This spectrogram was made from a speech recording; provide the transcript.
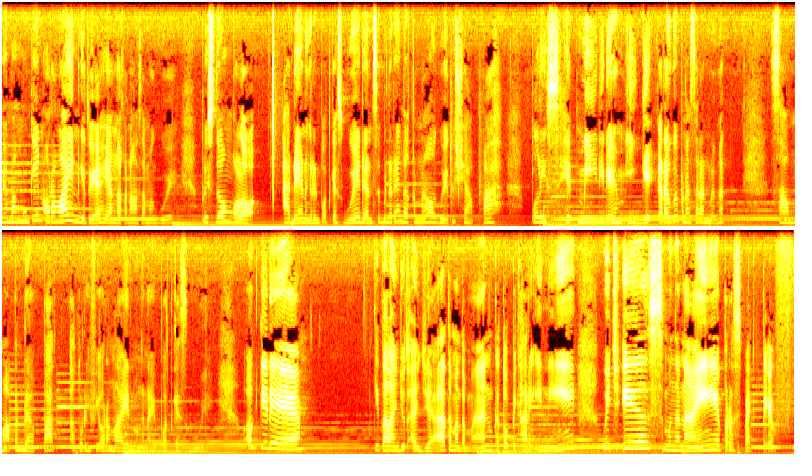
memang mungkin orang lain gitu ya yang nggak kenal sama gue. Please dong kalau ada yang dengerin podcast gue dan sebenarnya nggak kenal gue itu siapa please hit me di DM IG karena gue penasaran banget sama pendapat atau review orang lain mengenai podcast gue. Oke deh. Kita lanjut aja teman-teman ke topik hari ini which is mengenai perspektif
